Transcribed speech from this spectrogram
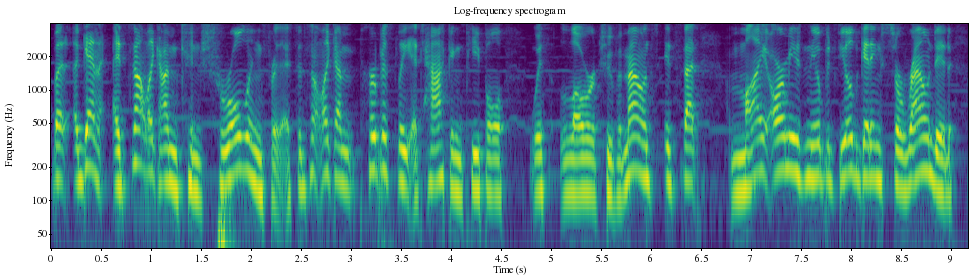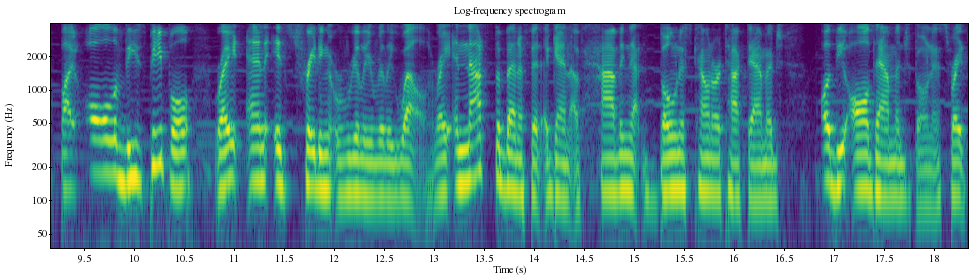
but again it's not like I'm controlling for this. It's not like I'm purposely attacking people with lower troop amounts. It's that my army is in the open field getting surrounded by all of these people right? And it's trading really really well right? And that's the benefit again of having that bonus counterattack damage the all damage bonus right?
